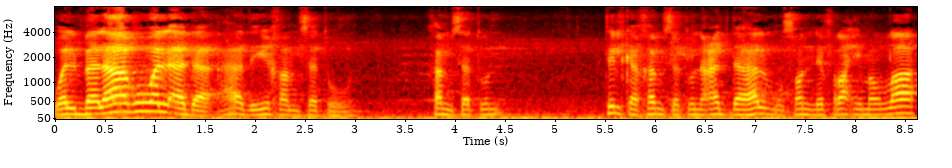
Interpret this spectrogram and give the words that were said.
والبلاغ والأداء. هذه خمسة خمسة. تلك خمسة عدها المصنف رحمه الله.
